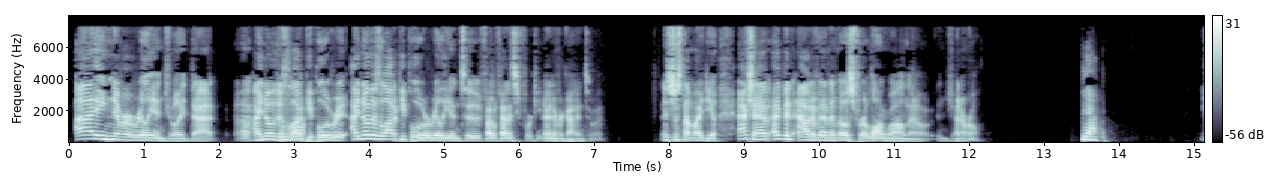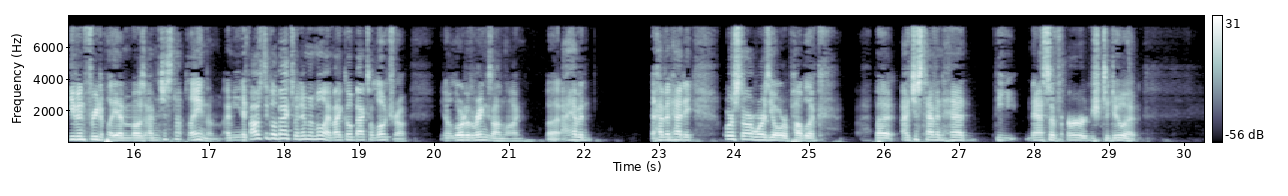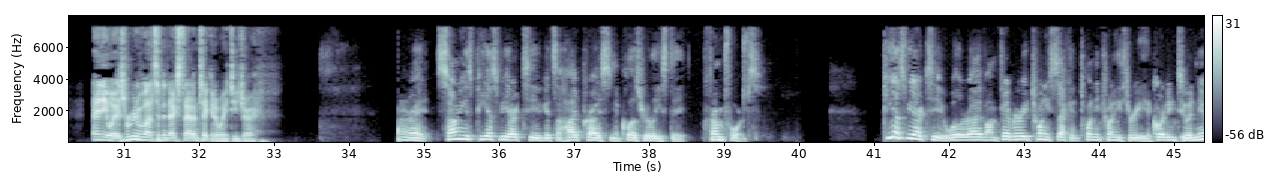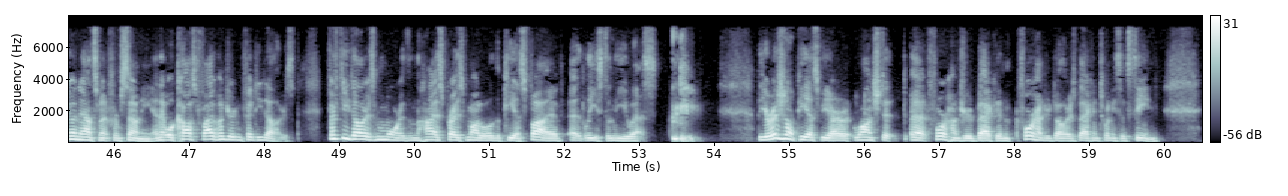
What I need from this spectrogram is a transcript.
I never really enjoyed that. Uh, I know there's a lot of people who re- I know there's a lot of people who are really into Final Fantasy 14. I never got into it. It's just not my deal. Actually, I've, I've been out of MMOs for a long while now in general. Yeah. Even free to play MMOs, I'm just not playing them. I mean, if I was to go back to an MMO, I might go back to LOTRO, you know, Lord of the Rings Online. But I haven't, I haven't had a, or Star Wars: The Old Republic. But I just haven't had the massive urge to do it. Anyways, we're gonna move on to the next item. Take it away, TJ. All right. Sony's PSVR 2 gets a high price and a close release date from Forbes. PSVR 2 will arrive on February 22nd, 2023, according to a new announcement from Sony, and it will cost $550, $50 more than the highest priced model of the PS5, at least in the US. the original PSVR launched at, at 400 back in $400 back in 2016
